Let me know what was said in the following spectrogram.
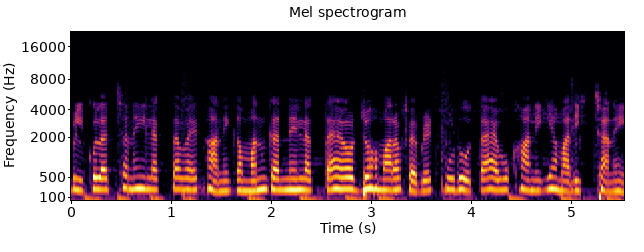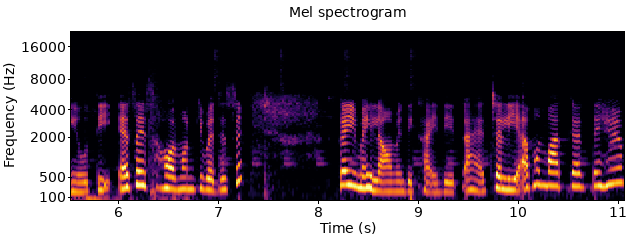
बिल्कुल अच्छा नहीं लगता, वह खाने का मन करने लगता है और जो हमारा फेवरेट फ़ूड होता है, वो खाने की हमारी इच्छा नहीं होती। ऐसा इस हार्मोन की वजह से कई महिलाओं में दिखाई देता है। चलिए, अब हम बात करते हैं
